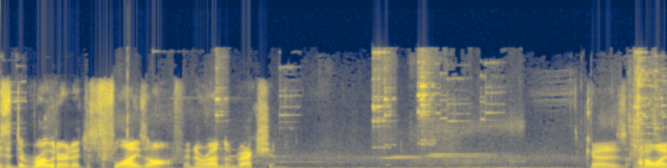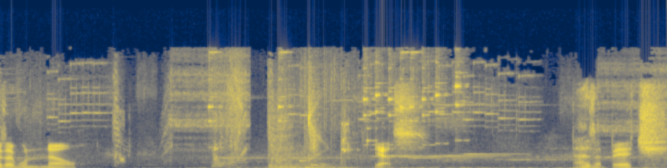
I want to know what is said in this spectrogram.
Is it the rotor that just flies off in a random direction? Because otherwise I wouldn't know. Yes. That is a bitch.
